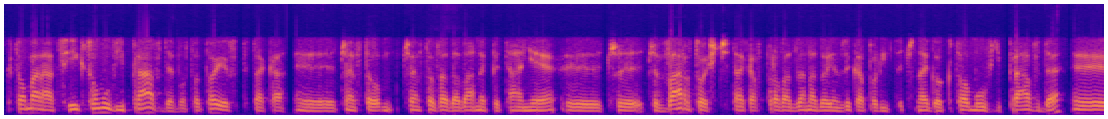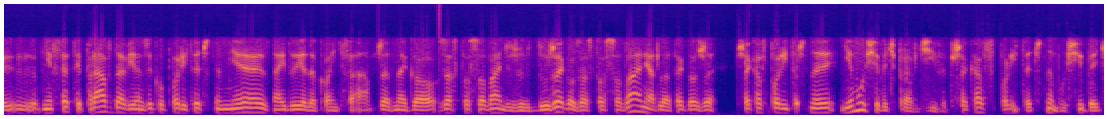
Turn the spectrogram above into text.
kto ma rację i kto mówi prawdę, bo to, to jest taka często, często zadawane pytanie, czy czy wartość taka wprowadzana do języka politycznego, kto mówi prawdę. Y, niestety prawda w języku politycznym nie znajduje do końca żadnego zastosowania, dużego zastosowania, dlatego że przekaz polityczny nie musi być prawdziwy. Przekaz polityczny musi być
